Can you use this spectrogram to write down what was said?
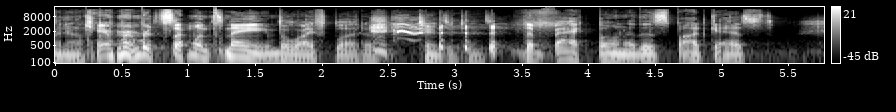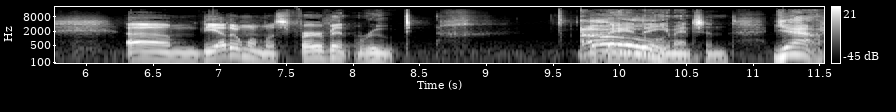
I know can't remember someone's name, the lifeblood of Tunes and Toons. the backbone of this podcast. Um, the other one was Fervent Root, the band that Oh! you mentioned. Yeah,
